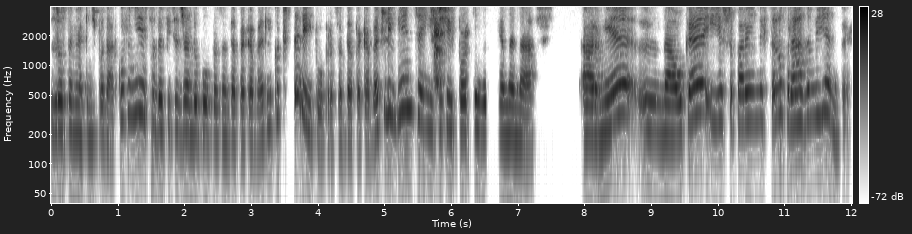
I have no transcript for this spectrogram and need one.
wzrostem jakimś podatków. I nie jest to deficyt rzędu 0,5% PKB, tylko 4,5% PKB, czyli więcej niż dzisiaj w Polsce wydajemy na armię, y, naukę i jeszcze parę innych celów razem wziętych.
